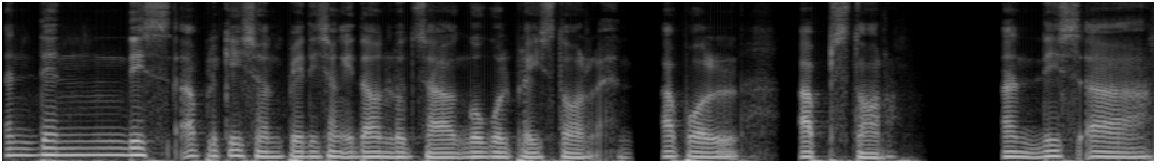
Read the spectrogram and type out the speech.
and then this application pwede siyang i-download sa Google Play Store and Apple App Store and this uh,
